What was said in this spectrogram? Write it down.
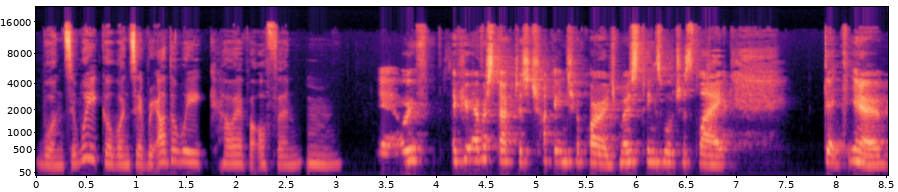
once a week or once every other week, however often. Mm. Yeah. Or if, if you're ever stuck, just chuck it into your porridge. Most things will just like, get you know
